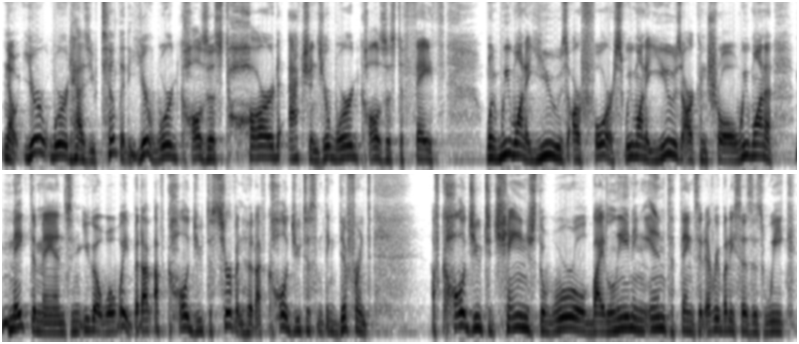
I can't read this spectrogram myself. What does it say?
No, your word has utility. Your word calls us to hard actions. Your word calls us to faith when we want to use our force, we want to use our control, we want to make demands, and you go, well, wait, but I've called you to servanthood, I've called you to something different. I've called you to change the world by leaning into things that everybody says is weak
